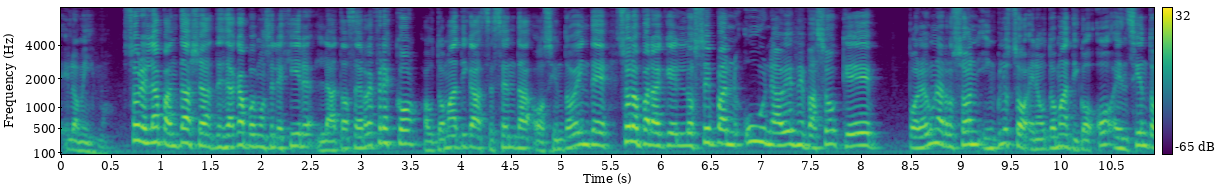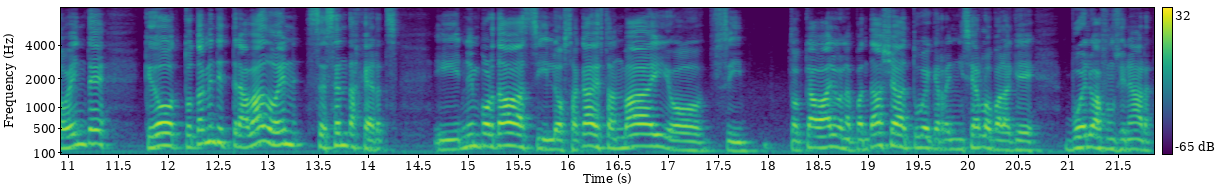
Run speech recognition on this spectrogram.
es lo mismo. Sobre la pantalla, desde acá podemos elegir la tasa de refresco, automática, 60 o 120. Solo para que lo sepan, una vez me pasó que por alguna razón, incluso en automático o en 120, quedó totalmente trabado en 60 Hz. Y no importaba si lo sacaba de standby o si tocaba algo en la pantalla, tuve que reiniciarlo para que vuelva a funcionar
